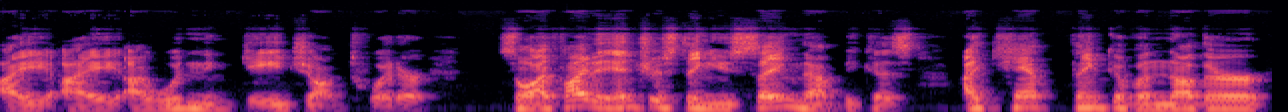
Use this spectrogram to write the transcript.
I, I, I wouldn't engage on Twitter. So I find it interesting you saying that because I can't think of another,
